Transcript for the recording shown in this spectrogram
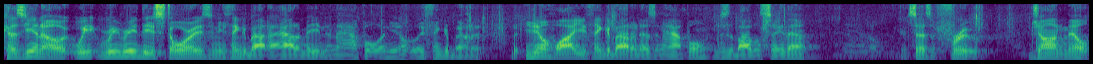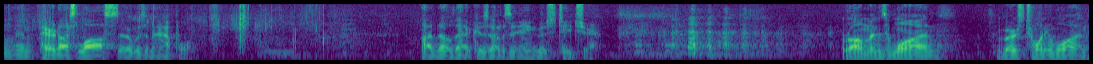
Because, you know, we, we read these stories and you think about Adam eating an apple and you don't really think about it. You know why you think about it as an apple? Does the Bible say that? It says a fruit. John Milton in Paradise Lost said it was an apple. I know that because I was an English teacher. Romans 1, verse 21.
